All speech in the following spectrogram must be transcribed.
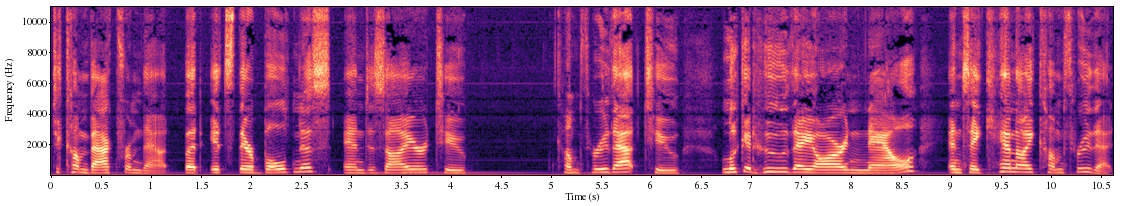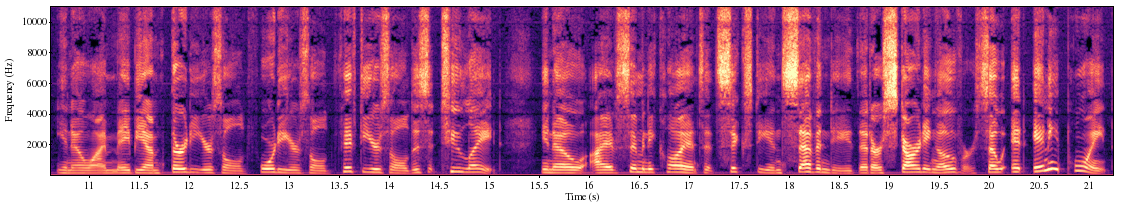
to come back from that, but it's their boldness and desire to come through that, to look at who they are now and say, can I come through that? You know, I'm maybe I'm 30 years old, 40 years old, 50 years old. Is it too late? You know, I have so many clients at 60 and 70 that are starting over. So at any point,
